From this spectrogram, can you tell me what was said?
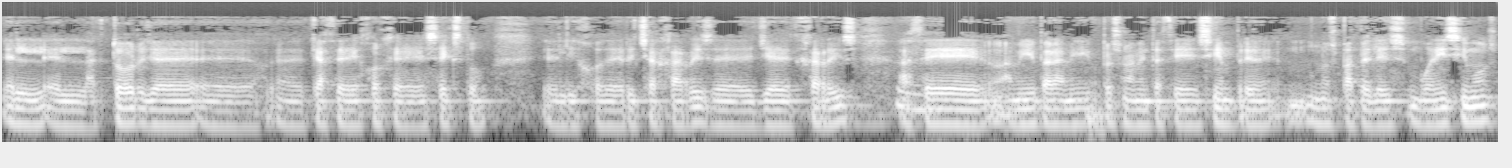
el, el actor eh, que hace de Jorge VI, el hijo de Richard Harris, Jared Harris, hace, a mí, para mí, personalmente, hace siempre unos papeles buenísimos,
